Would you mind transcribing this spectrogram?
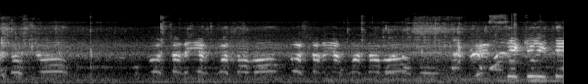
Attention. Gauche arrière, droite avant. Gauche arrière, droite avant. Et sécurité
